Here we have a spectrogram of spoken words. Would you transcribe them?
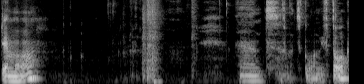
demo. And let's go on with talk.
